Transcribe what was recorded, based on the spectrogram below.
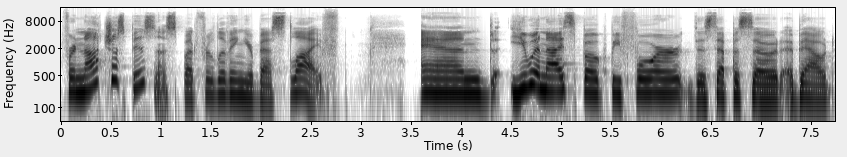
for not just business, but for living your best life. And you and I spoke before this episode about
